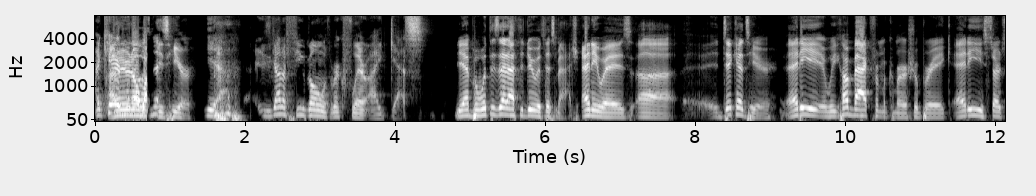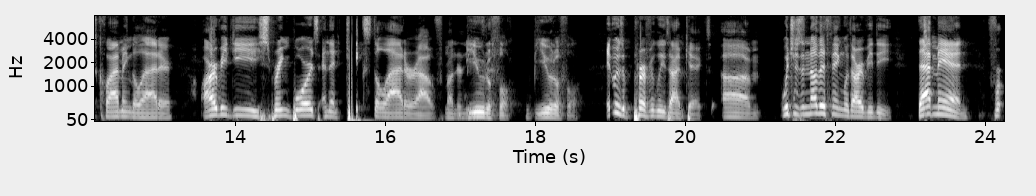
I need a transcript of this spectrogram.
I I cared. don't even know why was- he's here. yeah, he's got a few going with Ric Flair, I guess. Yeah, but what does that have to do with this match? Anyways, uh Dickhead's here. Eddie, we come back from a commercial break. Eddie starts climbing the ladder. RVD springboards and then kicks the ladder out from underneath. him. Beautiful, beautiful. It was a perfectly timed kick. Um, which is another thing with RVD. That man, for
